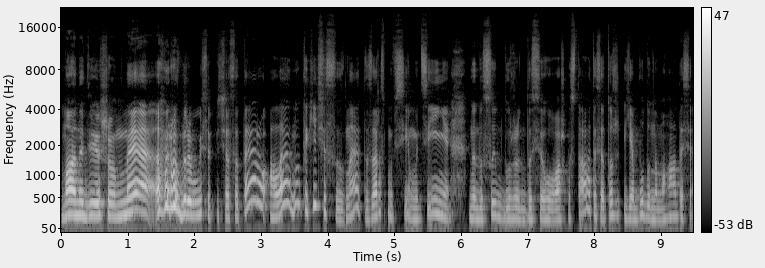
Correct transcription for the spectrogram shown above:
Маю надію, що не розривуся під час етеру, але ну такі часи, знаєте, зараз ми всі емоційні, недосип, дуже до цього важко ставитися, тож я буду намагатися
